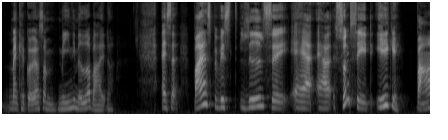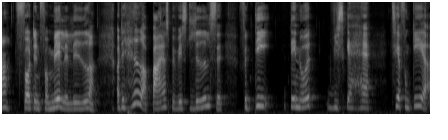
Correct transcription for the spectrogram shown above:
man kan gøre som menig medarbejder? Altså, biasbevidst ledelse er, er sådan set ikke bare for den formelle leder. Og det hedder biasbevidst ledelse, fordi det er noget, vi skal have til at fungere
